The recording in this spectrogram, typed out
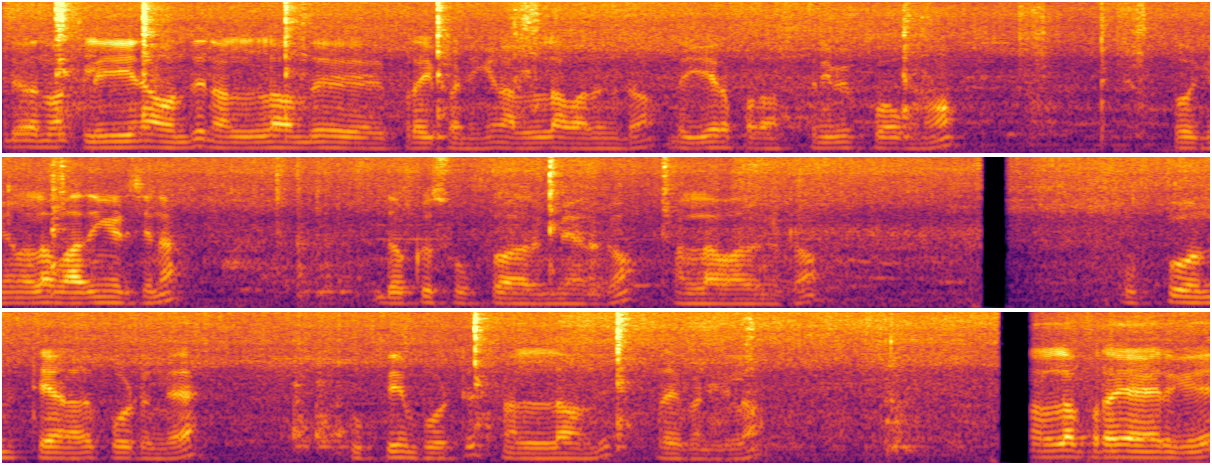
இது வந்து க்ளீனாக வந்து நல்லா வந்து ஃப்ரை பண்ணிங்க. நல்லா வதங்கிட்டோம். இந்த ஈரப்பதம் திரும்பி போகணும். ஓகே நல்லா வதங்கிடுச்சுன்னா தொக்கு சூப்பராக அருமையாக இருக்கும். நல்லா வதங்கிட்டோம். உப்பு வந்து தேவை போட்டுங்க. உப்பையும் போட்டு நல்லா வந்து ஃப்ரை பண்ணிக்கலாம். நல்லா ஃப்ரை ஆகிருக்கு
